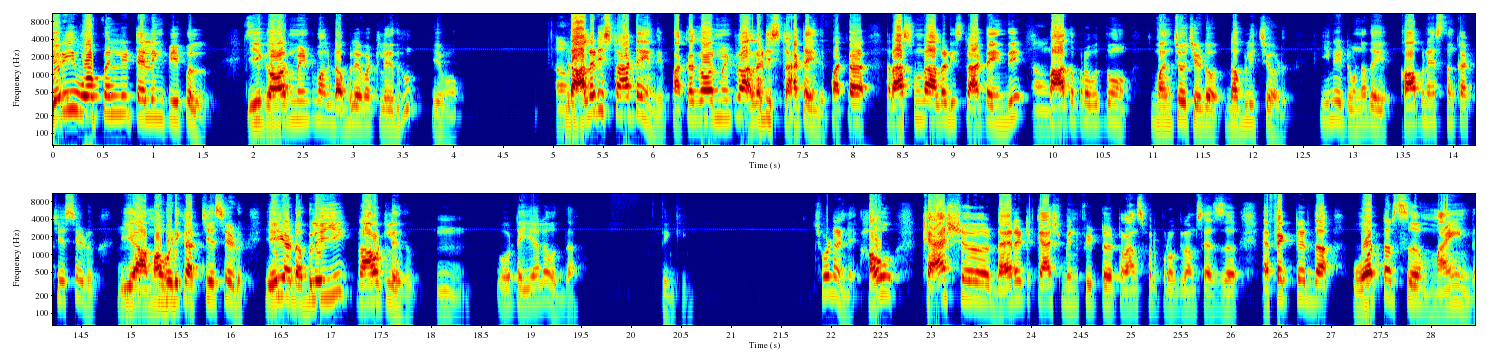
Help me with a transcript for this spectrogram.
very openly telling people ఈ గవర్నమెంట్ మాకు డబ్బులు ఇవ్వట్లేదు ఇవ్వం ఇప్పుడు ఆల్రెడీ స్టార్ట్ అయింది. పక్క గవర్నమెంట్లో ఆల్రెడీ స్టార్ట్ అయింది. పక్క రాష్ట్రంలో ఆల్రెడీ స్టార్ట్ అయింది. పాత ప్రభుత్వం మంచో చెడో డబ్బులు ఇచ్చేవాడు. ఈయన ఇటు ఉన్నది కాపు నేస్తం కట్ చేసాడు. ఈ అమ్మఒడి కట్ చేసాడు. ఏ ఆ డబ్బులు ఇయ్యి రావట్లేదు. ఓటు వేయాలా వద్దా? థింకింగ్ చూడండి how cash direct cash benefit transfer programmes has affected the voters mind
